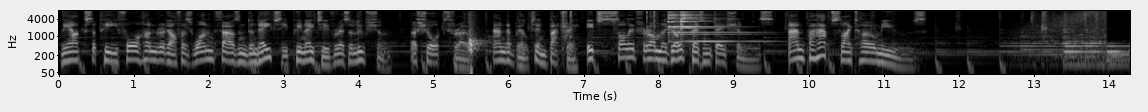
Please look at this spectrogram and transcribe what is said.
the AAXA P400 offers 1080p native resolution, a short throw, and a built-in battery. It's solid for on-the-go presentations, and perhaps light home use. You.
